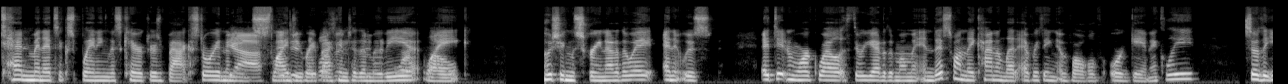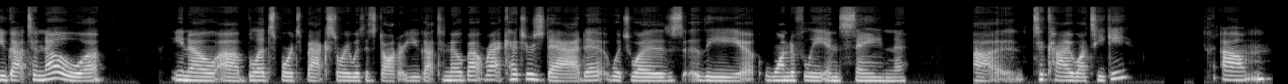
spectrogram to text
ten minutes explaining this character's backstory, and then Yeah, slide you right back into the movie, well. Pushing the screen out of the way, and it was. It didn't work well. It threw you out of the moment. In this one, they kind of let everything evolve organically so that you got to know you know uh, bloodsport's backstory with his daughter you got to know about ratcatcher's dad which was the wonderfully insane uh, Taika Waititi um,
